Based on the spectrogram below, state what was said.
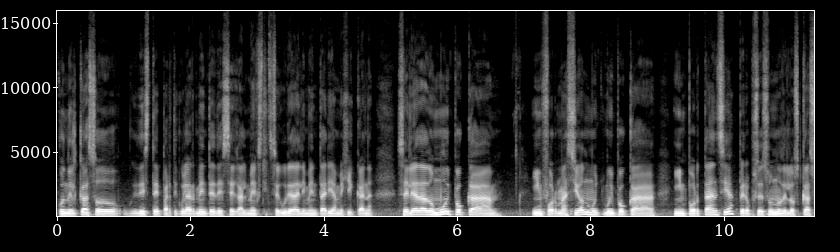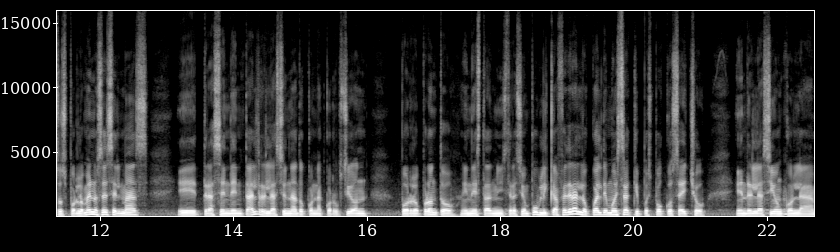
con el caso de este particularmente de Segalmex, Seguridad Alimentaria Mexicana. Se le ha dado muy poca información, muy, muy poca importancia, pero pues es uno de los casos, por lo menos es el más eh, trascendental relacionado con la corrupción por lo pronto en esta administración pública federal, lo cual demuestra que pues poco se ha hecho en relación con la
